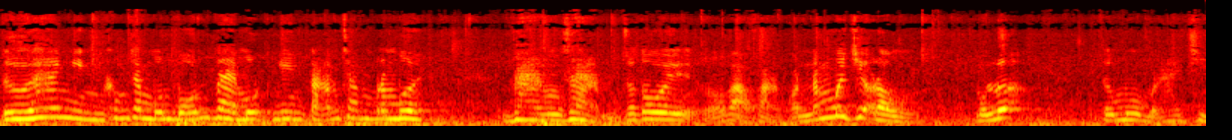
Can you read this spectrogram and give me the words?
từ 2044 về 1850 vàng giảm cho tôi nó vào khoảng còn 50 triệu đồng một lượng tôi mua một hai chỉ.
